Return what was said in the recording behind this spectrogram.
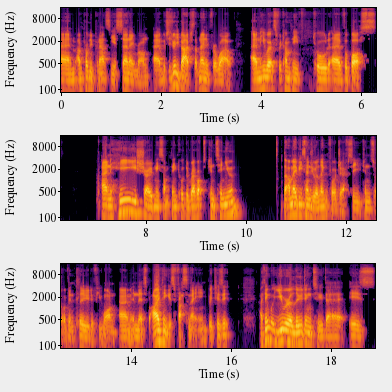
Um, I'm probably pronouncing his surname wrong, um, which is really bad because I've known him for a while. Um, he works for a company called uh, Verbos, and he showed me something called the RevOps Continuum that I'll maybe send you a link for, Jeff, so you can sort of include if you want um, in this. But I think it's fascinating because it, I think what you were alluding to there is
